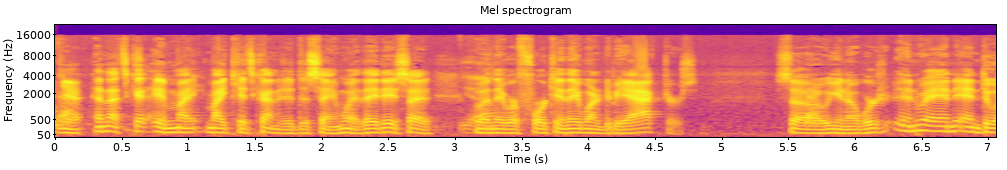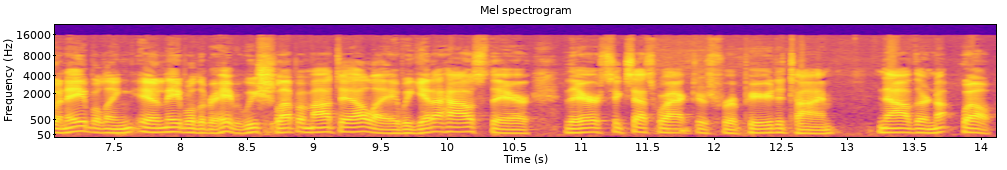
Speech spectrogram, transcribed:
Yeah, and that's and my my kids kind of did the same way. They decided Yeah. when they were 14 they wanted to be actors. So you know we're and, and and to enabling enable their behavior. We schlep them out to L.A. We get a house there. They're successful actors for a period of time. Now they're not. Well,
